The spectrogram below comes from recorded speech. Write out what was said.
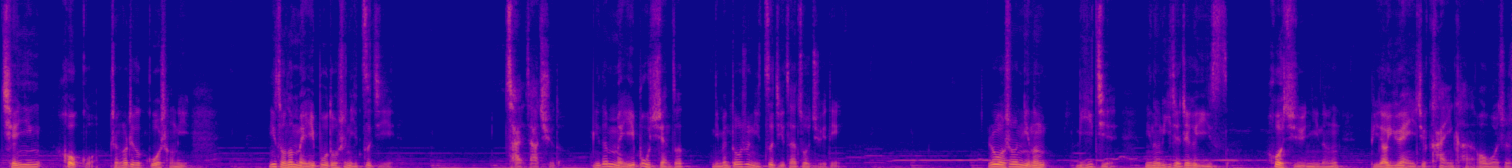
前因后果，整个这个过程里，你走的每一步都是你自己踩下去的。你的每一步选择，你们都是你自己在做决定。如果说你能理解，你能理解这个意思。或许你能比较愿意去看一看哦，我是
